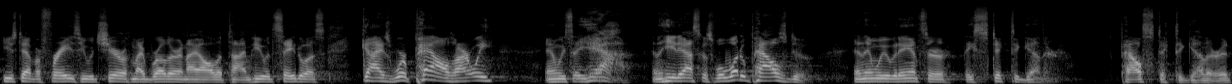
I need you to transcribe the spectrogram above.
he used to have a phrase he would share with my brother and I all the time. He would say to us, "Guys, we're pals, aren't we?" And we say, "Yeah." And then he'd ask us, "Well, what do pals do?" And then we would answer, "They stick together." Pals stick together. And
